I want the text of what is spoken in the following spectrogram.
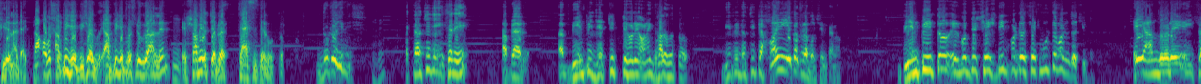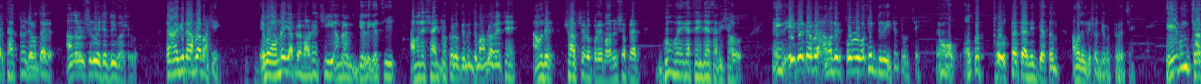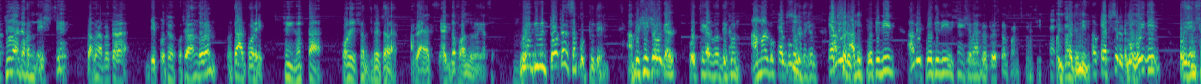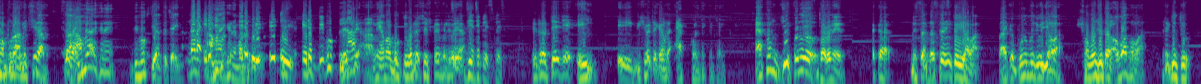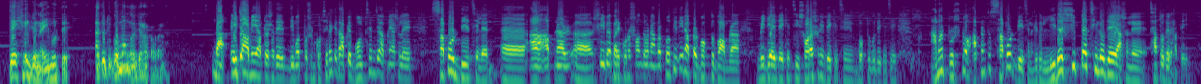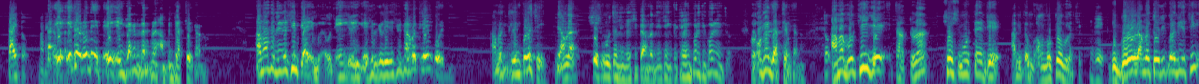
ফিরে না যায় না, অবশ্যই। আপনি যে বিষয় আপনি যে প্রশ্নগুলো আনলেন এর সবই হচ্ছে আপনার ফ্যাসিস্টের উত্তর। দুটো জিনিস। একটা হচ্ছে যে এখানে আপনার বিএনপি নেতৃত্বে হলে অনেক ভালো হতো বিএনপি নেতৃত্বে হয়নি এই কথাটা বলছেন কেন? বিএনপি তো এর মধ্যে শেষ দিন পর্যন্ত শেষ মুহূর্ত পর্যন্ত ছিল। এই আন্দোলনে এই ছাত্র জনতার আন্দোলন শুরু হয়েছে দুই মাস হলো। তার আগে তো আমরা মাঠে। এবং আমরাই আপনার মাঠেছি আমরা জেলে গেছি আমাদের ষাট লক্ষ লোকের বিরুদ্ধে মামলা হয়েছে আমাদের সাতশোর উপরে মানুষ আপনার গুম হয়ে গেছে এই সহ। এই- এইটা আমাদের পনেরো বছর ধরে এটা চলছে। এবং অকথ্য অত্যাচার নির্যাতন আমাদেরকে সহ্য করতে হয়েছে। এবং ছাত্ররা যখন এসছে তখন আপনার তারা যে প্রথমে কোটা আন্দোলন তারপরে সেই হত্যা পরে সাথে সাথে তারা আমরা এক- দফা আন্দোলনে গেছে। টোটাল সাপোর্ট টু দেন আপনি সেই সময়কার পত্রিকাগুলো দেখুন আমার বক্তব্য দেখুন আমি- প্রতিদিন আমি প্রতিদিন সেই সময় আপনার প্রেস কনফারেন্স করেছি। ওই কয়েকদিন। দিন ওই দিন ওই দিন সম্পূর্ণ আমি ছিলাম। আমরা এখানে বিভক্তি আনতে চাই না। এটা আমরা এখানে মনে করি। এটা- এটা বিভক্তি আমি আমার বক্তব্যটা শেষ করে ফেলি। জি জি প্লিজ প্লিজ সেটা হচ্ছে যে এই এই বিষয়টাকে আমরা এক করে দেখতে চাই। এখন যে কোনো ধরনের একটা মিসআন্ডারস্ট্যান্ডিং তৈরি হওয়া বা একটা ভুল বুঝে যাওয়া সমঝোতার অভাব হওয়া এটা কিন্তু দেশের জন্য এই মুহূর্তে এতটুকু মঙ্গলজনক হবে না। না এটা আমি আপনার সাথে দ্বিমত পোষণ করছি না কিন্তু আপনি বলছেন যে আপনি আসলে সাপোর্ট দিয়েছিলেন আপনার সেই ব্যাপারে কোনো সন্দেহ না। আমরা প্রতিদিন আপনার বক্তব্য আমরা মিডিয়ায় দেখেছি সরাসরি দেখেছি বক্তব্য দেখেছি। আমার প্রশ্ন আপনার তো সাপোর্ট দিয়েছেন কিন্তু লিডারশিপটা ছিল যে আসলে ছাত্রদের হাতেই তাই তো? মানে এই জায়গাটা আপনি- যাচ্ছেন কেন? আমাদের লিডারশিপ লিডারশিপ আমরা ক্লেম করিনি আমরা ক্লেম করেছি যে আমরা শেষ মুহূর্তে লিডারশিপ আমরা দিয়েছি ক্লেম করেছি করিনি তো। ওটা যাচ্ছেন কেন? আমরা বলছি যে ছাত্ররা শেষ মুহূর্তে যে আমি তো বক্তব্য বলেছি যে গোল আমরা তৈরি করে দিয়েছি।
